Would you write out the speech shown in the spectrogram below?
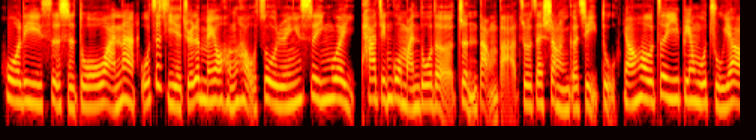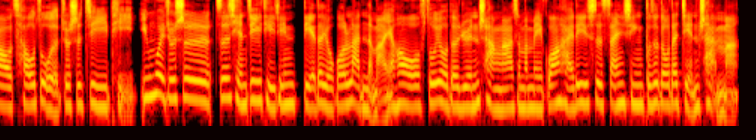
获利四十多万。那我自己也觉得没有很好做，原因是因为它经过蛮多的震荡吧，就是在上一个季度。然后这一边我主要操作的就是记忆体，因为就是之前记忆体已经叠的有够烂的嘛，然后所有的原厂啊，什么美光、海力士、三星，不是都在减产嘛？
